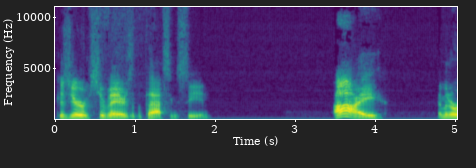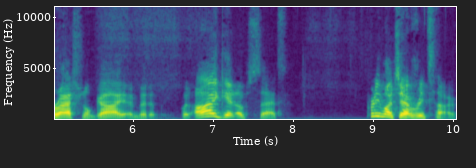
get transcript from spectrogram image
because you're surveyors of the passing scene. I am an irrational guy, admittedly. but I get upset pretty much every time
